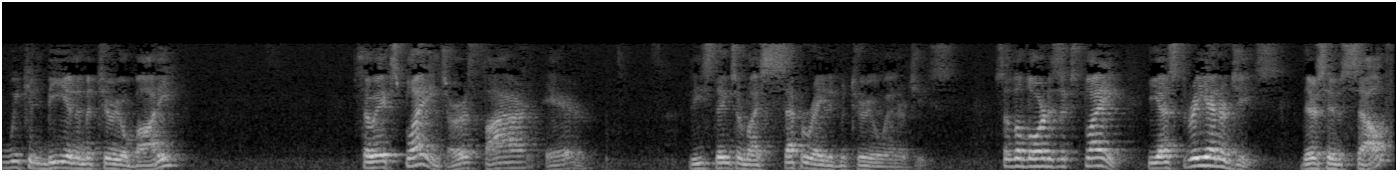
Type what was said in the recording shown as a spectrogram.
we can be in a material body. So he explains earth, fire, air. These things are my separated material energies. So the Lord has explained. He has three energies. There's himself.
